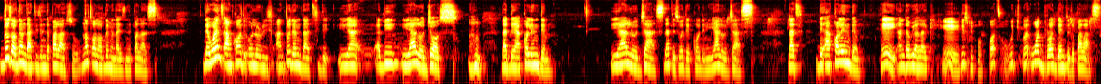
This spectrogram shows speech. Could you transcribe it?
those of them that is in the palace, so not all of them that is in the palace. They went and called the Oloris and told them that the Iya, Abi, Iyalo Jos, that they are calling them. Iyalojas, that is what they call them, Iyalojas. That they are calling them hey and we are like hey these people what which what brought them to the palace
